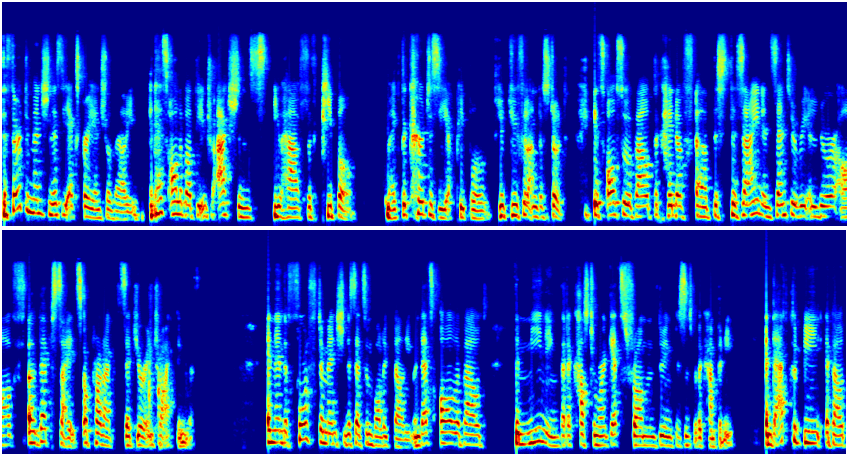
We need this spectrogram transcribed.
The third dimension is the experiential value. And that's all about the interactions you have with people, like the courtesy of people. Do you feel understood? It's also about the kind of uh, this design and sensory allure of uh, websites or products that you're interacting with. And then the fourth dimension is that symbolic value. And that's all about the meaning that a customer gets from doing business with a company. And that could be about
